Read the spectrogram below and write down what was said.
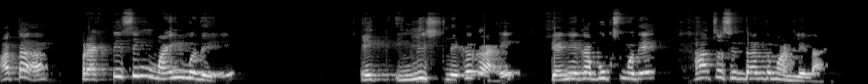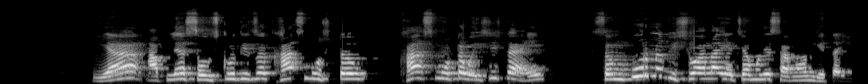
आता प्रॅक्टिसिंग माइंडमध्ये एक इंग्लिश लेखक आहे त्याने एका बुक्समध्ये हाच सिद्धांत मांडलेला आहे. या आपल्या संस्कृतीचं खास मोठ खास मोठं वैशिष्ट्य आहे संपूर्ण विश्वाला याच्यामध्ये सामावून घेता येईल.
